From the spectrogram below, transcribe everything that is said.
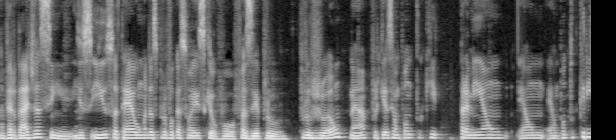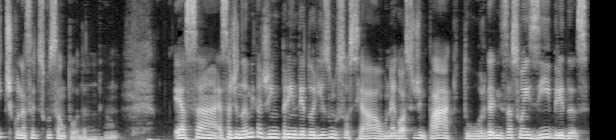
na verdade, assim, isso, isso até é uma das provocações que eu vou fazer pro, pro João, né? Porque esse é um ponto que, para mim, é um, é, um, é um ponto crítico nessa discussão toda. Uhum essa, essa dinâmica de empreendedorismo social, negócio de impacto, organizações híbridas,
